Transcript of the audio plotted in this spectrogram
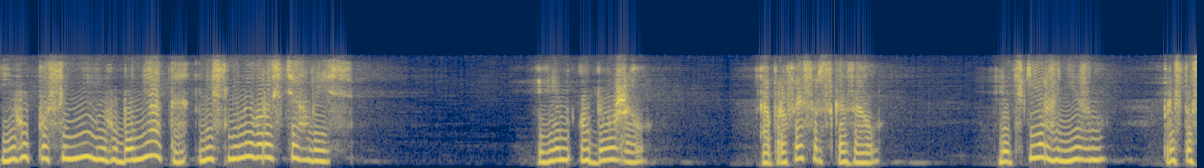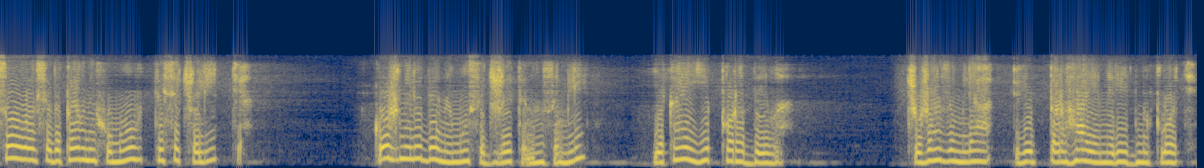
Його посинілі губенята несміливо розтяглись. Він одужав, а професор сказав, людський організм пристосовувався до певних умов тисячоліття. Кожна людина мусить жити на землі, яка її породила. Чужа земля відторгає нерідну плоть,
